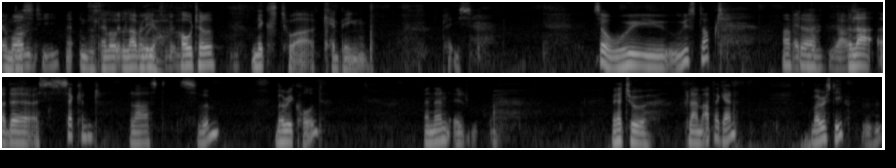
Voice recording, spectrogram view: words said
A in warm this, tea. in this lo- lovely hotel next to our camping place. So we we stopped after the la- uh, the second last swim, very cold, and then it we had to climb up again, very steep. Mhm.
